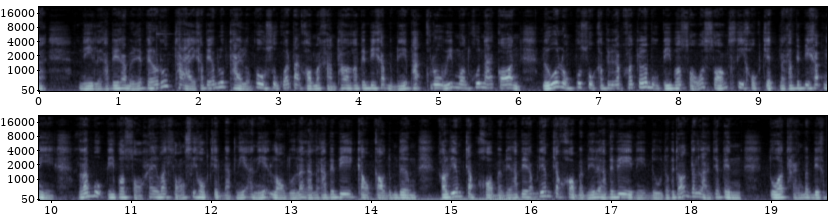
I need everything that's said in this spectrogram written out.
35 นี่เลยครับพี่ครับแบบนี้เป็นรูปถ่ายครับพี่ครับรูปถ่ายหลวงปู่สุขวัดปากคลองมะขามเท่าครับพี่ๆครับแบบนี้พระครูวิมลคุณากร หรือว่าหลวงปู่สุขครับพี่ครับเขาระบุปีพศว่า2467นะครับพี่ๆครับนี่ ระบุปีพศให้ว่า 2467 แบบนี้อันนี้ลองดูแล้วกันนะครับพี่ๆเก่าๆเดิมๆเขาเลี่ยมจับขอบแบบนี้ครับพี่ครับเลี่ยมจับขอบแบบนี้เลยครับพี่ๆนี่ดูนะพี่น้องด้านหลังจะเป็นตัวถังแบบนี้ครับ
